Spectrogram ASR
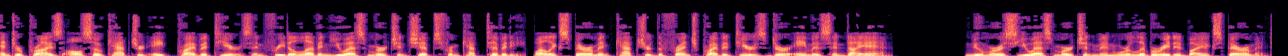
Enterprise also captured eight privateers and freed 11 U.S. merchant ships from captivity, while experiment captured the French privateers Deux Amis and Diane. Numerous U.S. merchantmen were liberated by experiment.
